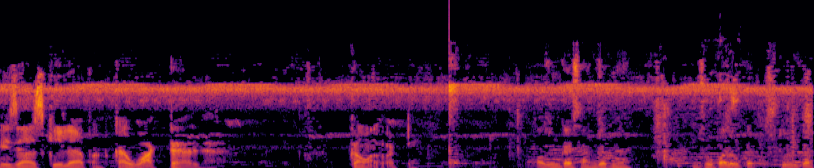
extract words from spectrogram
हे जे आज केलं आहे आपण काय वाटतं यार घर? कमाल वाटतं अजून काय सांगत नाही. झोपा लवकर तुम्ही पण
